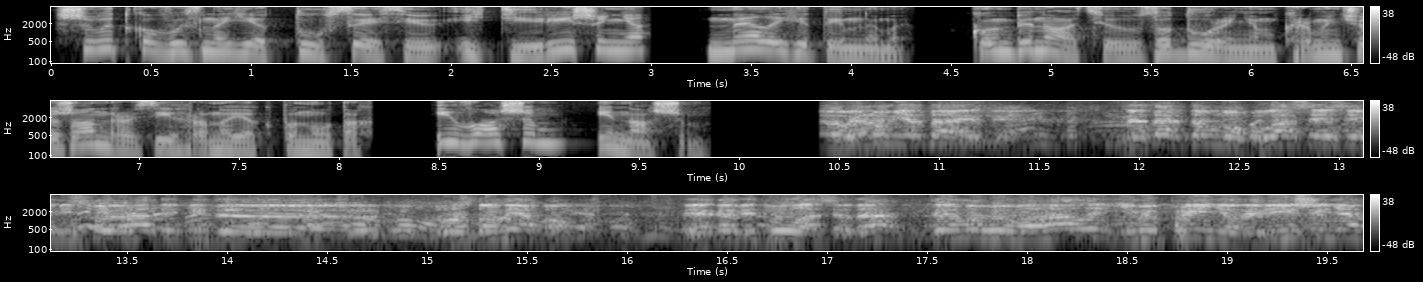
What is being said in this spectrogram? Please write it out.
швидко визнає ту сесію і ті рішення нелегітимними. Комбінацію з одуренням кременчужан розіграно як по нотах і вашим, і нашим. Ви пам'ятаєте, не так давно була сесія міської ради під е, просто небом, яка відбулася, да? де ми вимагали і ми прийняли рішення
